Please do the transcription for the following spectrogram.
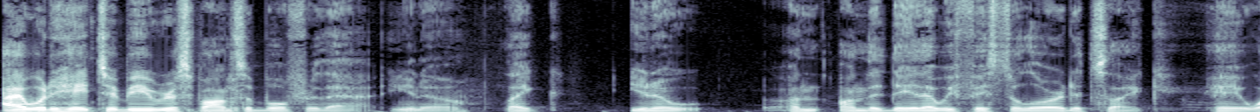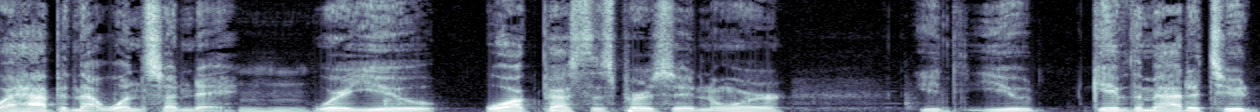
I would hate to be responsible for that. You know, like you know, on on the day that we face the Lord, it's like, hey, what happened that one Sunday mm-hmm. where you walked past this person or you you gave them attitude.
